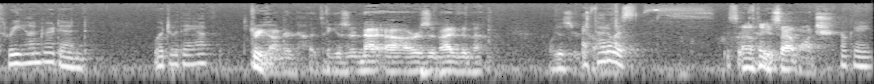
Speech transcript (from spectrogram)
300 and what do they have? 300, I think, is it not, uh, or is it not even? A, what is their? I thought it was. It I don't think it's that much. Okay.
